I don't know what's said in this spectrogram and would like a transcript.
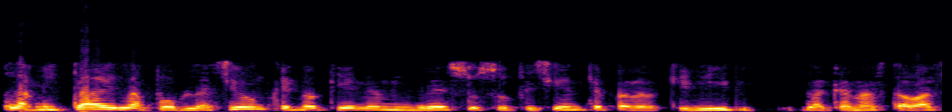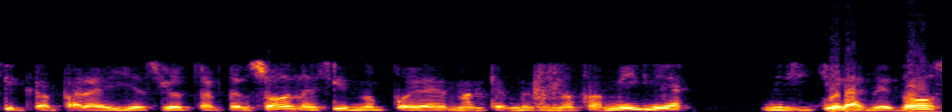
la mitad de la población que no tiene un ingreso suficiente para adquirir la canasta básica para ellas y otra persona, es decir, no puede mantener una familia, ni siquiera de dos,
